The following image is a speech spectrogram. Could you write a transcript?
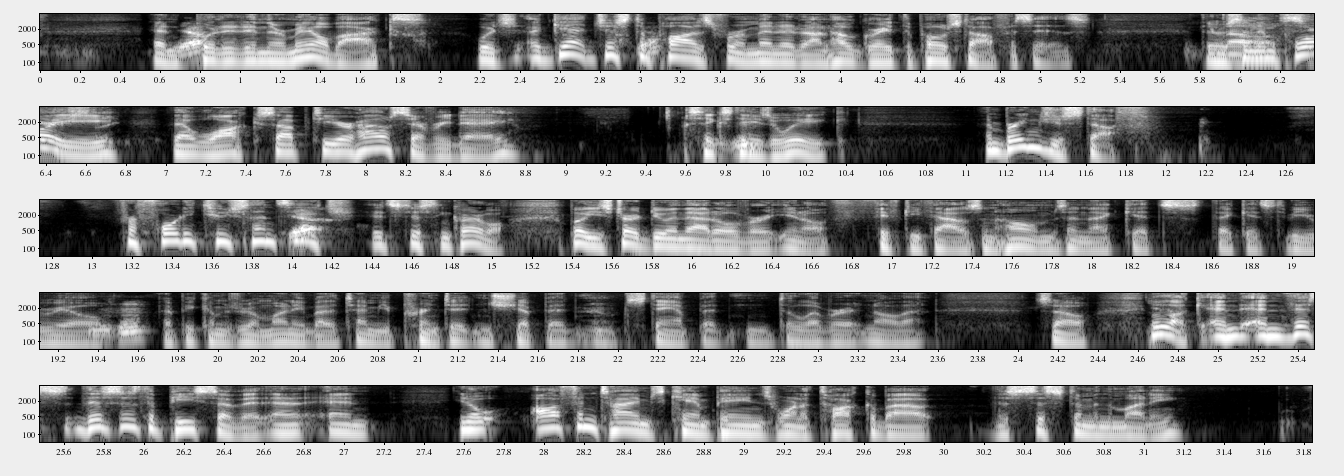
and yep. put it in their mailbox, which again, just to pause for a minute on how great the post office is. There's no, an employee seriously. that walks up to your house every day, 6 mm-hmm. days a week, and brings you stuff for 42 cents Yeah. each. It's just incredible. But you start doing that over, you know, 50,000 homes and that gets that gets to be real. Mm-hmm. That becomes real money by the time you print it and ship it and stamp it and deliver it and all that. So, look, and and this this is the piece of it. And and you know, oftentimes campaigns want to talk about the system and the money.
